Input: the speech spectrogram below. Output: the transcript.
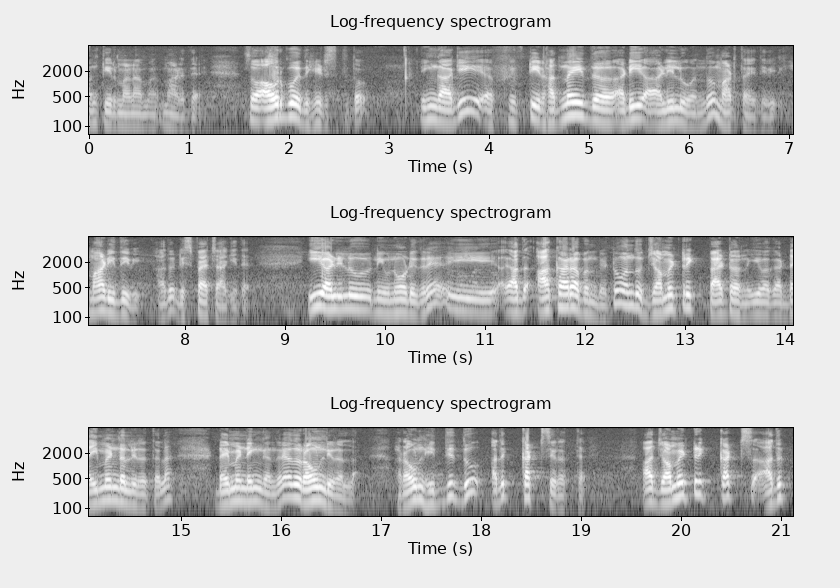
ಒಂದು ತೀರ್ಮಾನ ಮಾಡಿದೆ. ಸೊ ಅವ್ರಿಗೂ ಇದು ಹಿಡಿಸ್ತಿತ್ತು. ಹಿಂಗಾಗಿ ಫಿಫ್ಟೀನ್ ಹದಿನೈದು ಅಡಿ ಅಳಿಲು ಒಂದು ಮಾಡ್ತಾಯಿದ್ದೀವಿ ಮಾಡಿದ್ದೀವಿ. ಅದು ಡಿಸ್ಪ್ಯಾಚ್ ಆಗಿದೆ. ಈ ಅಳಿಲು ನೀವು ನೋಡಿದರೆ, ಈ ಅದು ಆಕಾರ ಬಂದುಬಿಟ್ಟು ಒಂದು ಜಾಮೆಟ್ರಿಕ್ ಪ್ಯಾಟರ್ನ್ ಇವಾಗ ಡೈಮಂಡಲ್ಲಿರುತ್ತಲ್ಲ ಡೈಮಂಡ್ ಹಿಂಗೆ ಅಂದರೆ ಅದು ರೌಂಡ್ ಇರಲ್ಲ. ರೌಂಡ್ ಇದ್ದಿದ್ದು ಅದಕ್ಕೆ ಕಟ್ಸ್ ಇರುತ್ತೆ. ಆ ಜಾಮೆಟ್ರಿಕ್ ಕಟ್ಸ್ ಅದಕ್ಕೆ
